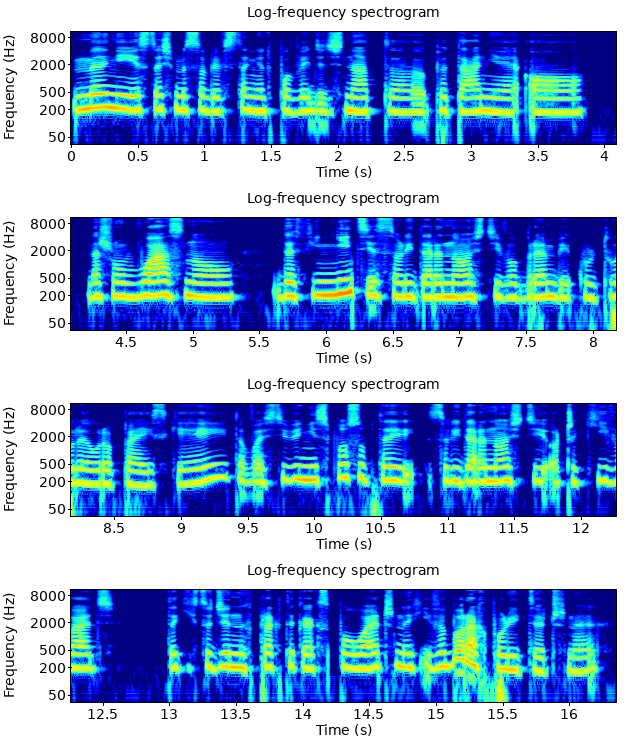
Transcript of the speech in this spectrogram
my nie jesteśmy sobie w stanie odpowiedzieć na to pytanie o naszą własną definicję solidarności w obrębie kultury europejskiej, to właściwie nie sposób tej solidarności oczekiwać w takich codziennych praktykach społecznych i wyborach politycznych.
